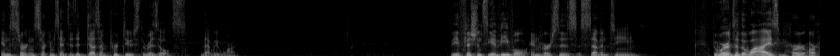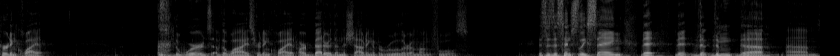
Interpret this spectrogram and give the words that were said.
in certain circumstances. It doesn't produce the results that we want. The efficiency of evil in verses 17. The words of the wise are heard in quiet. the words of the wise heard in quiet are better than the shouting of a ruler among fools. This is essentially saying that, that the, the, the, um,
